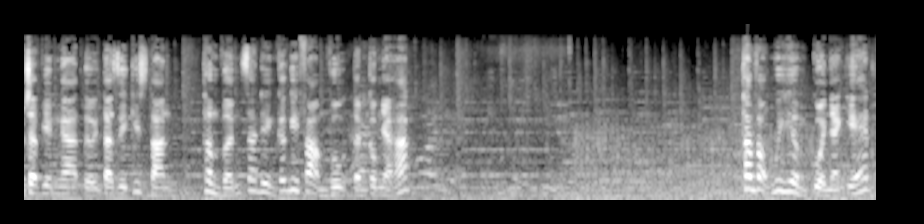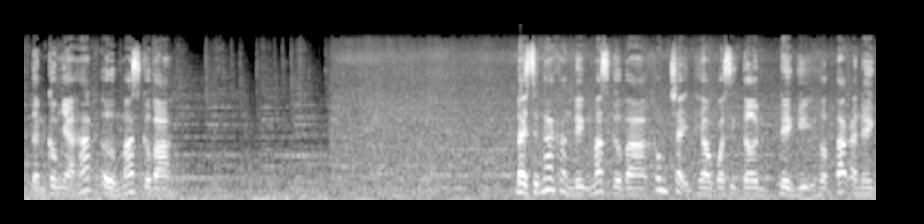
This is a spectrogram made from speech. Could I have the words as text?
tra viên Nga tới Tajikistan thẩm vấn gia đình các nghi phạm vụ tấn công nhà hát. Tham vọng nguy hiểm của nhánh IS tấn công nhà hát ở Moscow. Đại sứ Nga khẳng định Moscow không chạy theo Washington đề nghị hợp tác an ninh.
